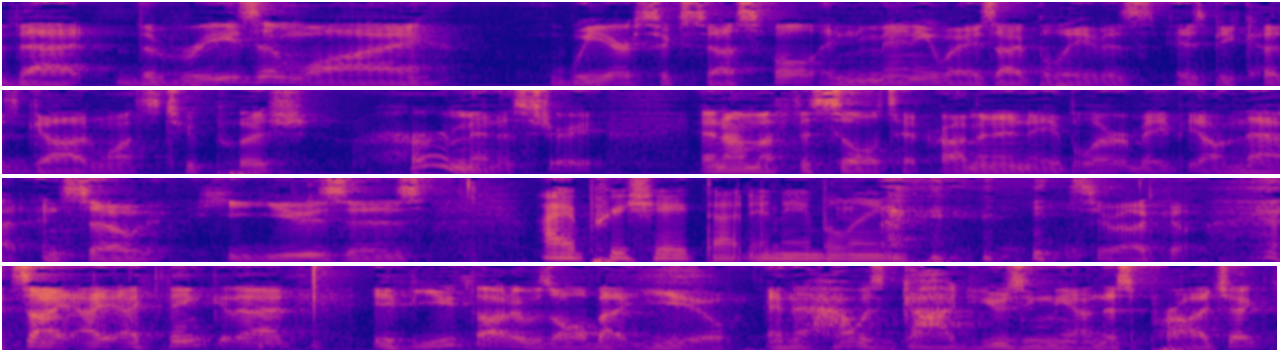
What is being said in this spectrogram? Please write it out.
that the reason why we are successful in many ways, I believe, is, is because God wants to push her ministry. And I'm a facilitator, I'm an enabler maybe on that. And so he uses I appreciate that enabling. You're welcome. So I, I, think that if you thought it was all about you and how is God using me on this project,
